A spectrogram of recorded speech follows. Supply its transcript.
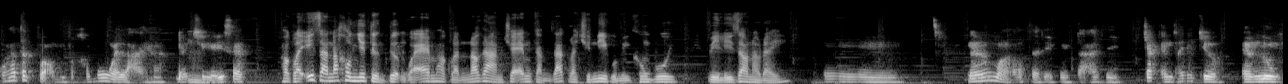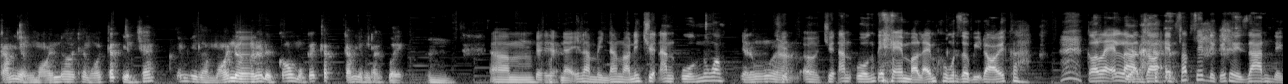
quá thất vọng và không muốn quay lại hả để em Ừ. suy nghĩ xem hoặc là ít ra nó không như tưởng tượng của em hoặc là nó làm cho em cảm giác là chuyến đi của mình không vui vì lý do nào đấy Ừm, nếu mà ở thời điểm hiện tại thì chắc em thấy chưa? Em luôn cảm nhận mọi nơi theo mỗi cách nhìn khác giống như là mỗi nơi nó đều có một cái cách cảm nhận đặc biệt. Ừ. um, hồi nãy là mình đang nói đến chuyện ăn uống đúng không? Dạ đúng rồi chuyện ở chuyện ăn uống thì em bảo là em không bao giờ bị đói cả có lẽ là Dạ. do em sắp xếp được cái thời gian để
